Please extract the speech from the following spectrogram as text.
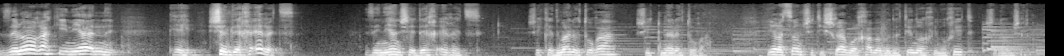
זה לא רק עניין אה, של דרך ארץ, זה עניין של דרך ארץ שקדמה לתורה, שהתנה לתורה. יהי רצון שתשרה הברכה בעבודתנו החינוכית. שלום שלום.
